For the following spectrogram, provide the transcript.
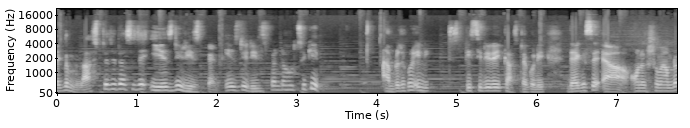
একদম লাস্টে যেটা আছে যে ইএসডি রিস্টব্যান্ড ইএসডি রিস্টব্যান্ডটা হচ্ছে কি, আমরা যখন ইলেকট্রিসিটির এই কাজটা করি। দেখা গেছে অনেক সময় আমরা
